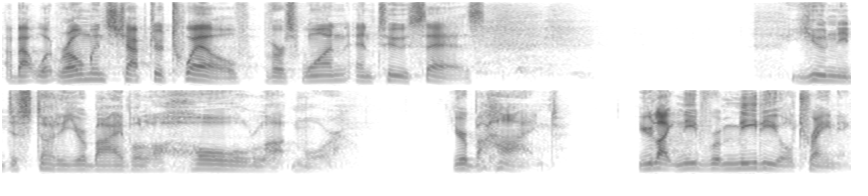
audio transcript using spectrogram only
about what Romans chapter 12, verse 1 and 2 says, you need to study your Bible a whole lot more. You're behind. You like need remedial training.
